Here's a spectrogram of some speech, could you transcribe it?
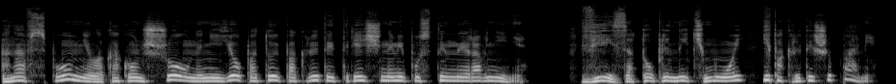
Она вспомнила, как он шел на нее по той покрытой трещинами пустынной равнине, весь затопленный тьмой и покрытый шипами.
